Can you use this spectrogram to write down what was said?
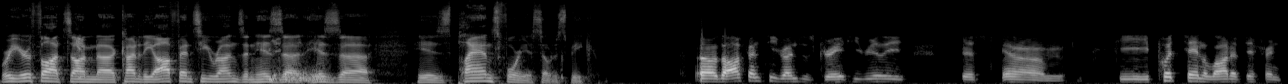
What are your thoughts on uh, kind of the offense he runs and his uh, his uh, his plans for you, so to speak? Uh, the offense he runs is great. He really just um, he puts in a lot of different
